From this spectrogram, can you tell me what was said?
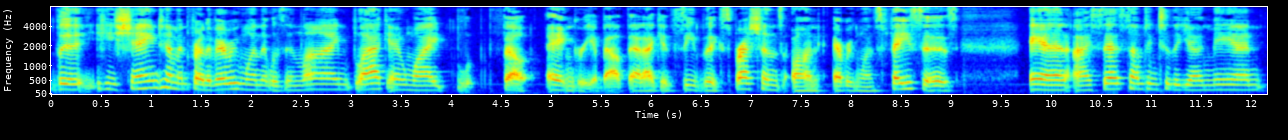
the he shamed him in front of everyone that was in line, black and white, felt angry about that. I could see the expressions on everyone's faces. And I said something to the young man,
